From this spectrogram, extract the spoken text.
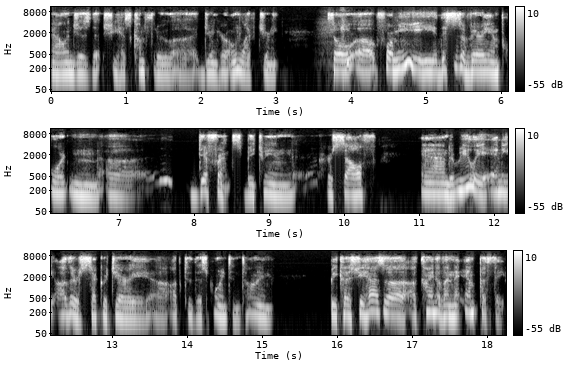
challenges that she has come through uh, during her own life journey. So uh, for me, this is a very important difference between herself and really any other secretary up to this point in time because she has a, a kind of an empathy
